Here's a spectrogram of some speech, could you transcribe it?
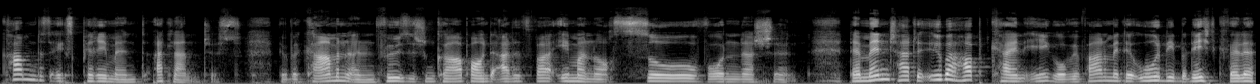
kam das Experiment Atlantis. Wir bekamen einen physischen Körper und alles war immer noch so wunderschön. Der Mensch hatte überhaupt kein Ego. Wir waren mit der Urliebe Lichtquelle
